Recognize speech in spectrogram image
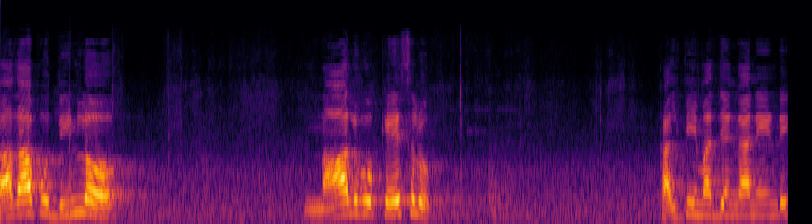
దాదాపు దీనిలో నాలుగు కేసులు కల్తీ మద్యం కానివ్వండి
